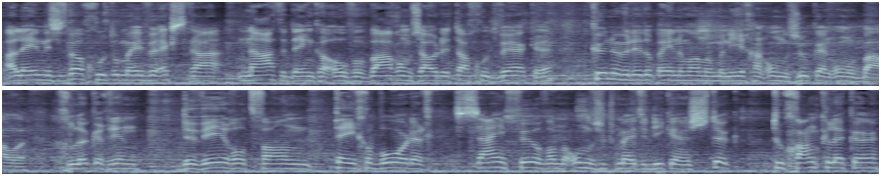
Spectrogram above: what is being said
Alleen is het wel goed om even extra na te denken over waarom zou dit dan goed werken. Kunnen we dit op een of andere manier gaan onderzoeken en onderbouwen? Gelukkig in de wereld van tegenwoordig zijn veel van de onderzoeksmethodieken een stuk toegankelijker,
